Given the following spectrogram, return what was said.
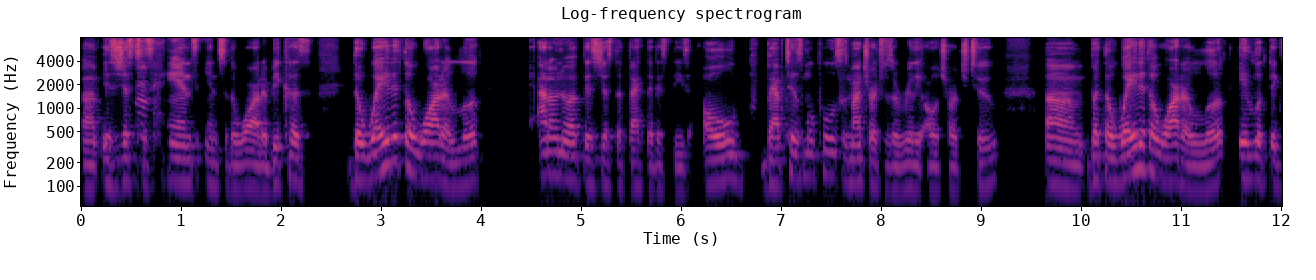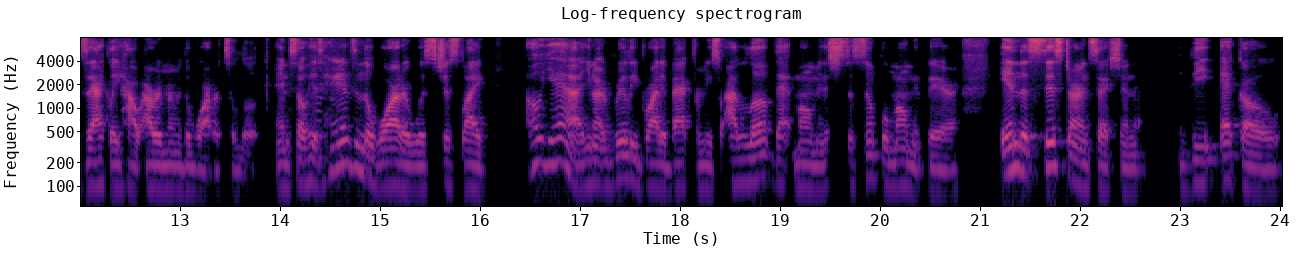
Um, it's just his hands into the water because the way that the water looked, I don't know if it's just the fact that it's these old baptismal pools, because my church was a really old church too. Um, but the way that the water looked, it looked exactly how I remember the water to look. And so his hands in the water was just like, oh yeah, you know, it really brought it back for me. So I love that moment. It's just a simple moment there. In the cistern section, the echo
